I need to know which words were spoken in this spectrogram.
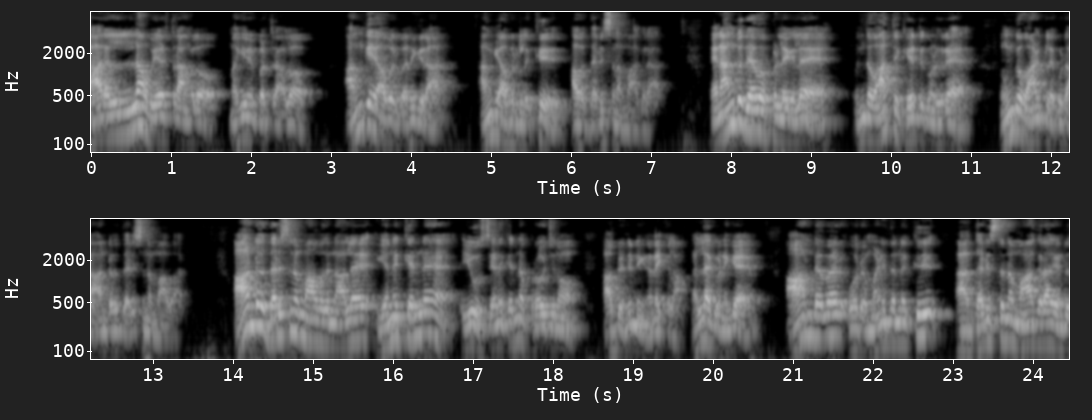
யாரெல்லாம் உயர்த்துறாங்களோ மகிமைப்படுத்துறாங்களோ அங்கே அவர் வருகிறார். அங்கே அவர்களுக்கு அவர் தரிசனமாகிறார். என் அன்பு தேவ பிள்ளைகளை இந்த வார்த்தை கேட்டுக்கொள்கிற உங்கள் வாழ்க்கையில கூட ஆண்டவர் தரிசனம் ஆவார் ஆண்டவர் தரிசனம் ஆவதனால எனக்கு என்ன யூஸ் எனக்கு என்ன பிரயோஜனம் அப்படின்னு நீங்கள் நினைக்கலாம். நல்லா கவனிங்க. ஆண்டவர் ஒரு மனிதனுக்கு தரிசனம் ஆகிறார் என்று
